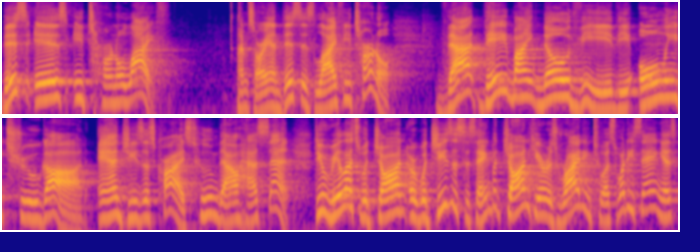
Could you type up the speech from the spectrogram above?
This is eternal life. I'm sorry, and this is life eternal that they might know thee, the only true God, and Jesus Christ, whom thou hast sent. Do you realize what John or what Jesus is saying? But John here is writing to us. What he's saying is,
